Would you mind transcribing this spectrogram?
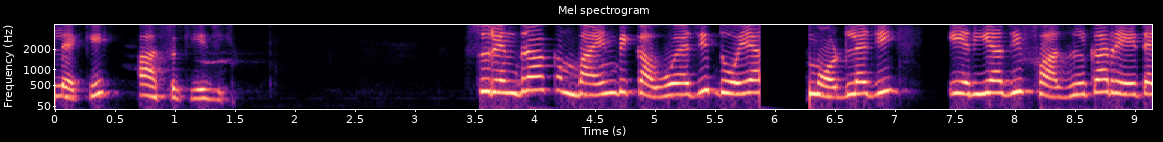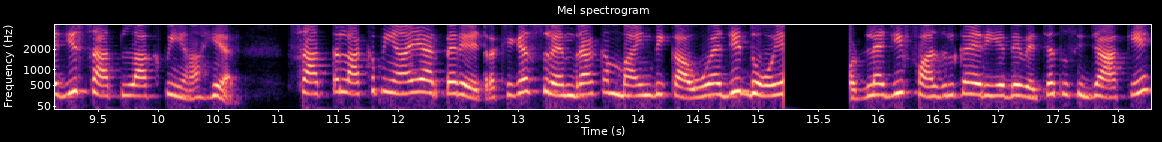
ਲੈ ਕੇ ਆ ਸਕੀਏ ਜੀ। ਸੁਰਿੰਦਰਾ ਕੰਬਾਈਨ ਵਿਕਾਊ ਹੈ ਜੀ। 2000 ਮਾਡਲ ਹੈ ਜੀ। ਏਰੀਆ ਜੀ ਫਾਜ਼ਿਲਕਾ ਰੇਟ ਹੈ ਜੀ 7 ਲੱਖ ਪੰਜਾਹ ਹਜ਼ਾਰ। 7 ਲੱਖ ਪੰਜਾਹ ਹਜ਼ਾਰ ਰੁਪਏ ਰੇਟ ਰੱਖੇਗਾ। ਸੁਰਿੰਦਰਾ ਕੰਬਾਈਨ ਬਿਕਾਊ ਹੈ ਜੀ। 2000 ਮਾਡਲ ਹੈ ਜੀ, ਫਾਜ਼ਿਲਕਾ ਏਰੀਆ ਦੇ ਵਿੱਚ ਹੈ ਤੁਸੀਂ ਜਾ ਕੇ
